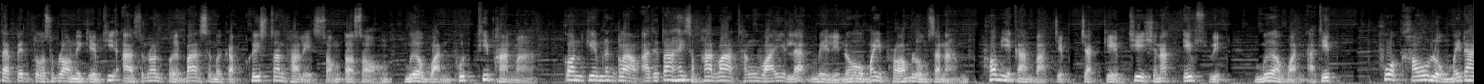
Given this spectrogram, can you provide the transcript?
แต่เป็นตัวสำรองในเกมที่อาร์เซนอลเปิดบ้านเสมอกับคริสตันพาเลส2ต่อ 2 เมื่อวันพุธที่ผ่านมา ก่อนเกมดังกล่าวอาร์เตต้าให้สัมภาษณ์ว่าทั้งไว้และเมลิโนไม่พร้อมลงสนาม เพราะมีอาการบาดเจ็บจากเกมที่ชนะอิฟสวิตเมื่อวันอาทิตย์พวกเขาลงไม่ได้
